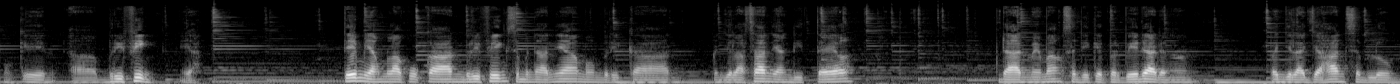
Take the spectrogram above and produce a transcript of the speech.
mungkin uh, briefing ya. Tim yang melakukan briefing sebenarnya memberikan penjelasan yang detail dan memang sedikit berbeda dengan penjelajahan sebelum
